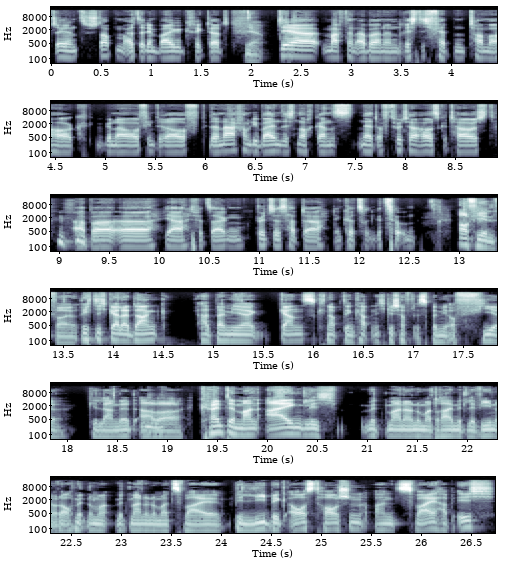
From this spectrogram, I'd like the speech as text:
Jalen zu stoppen, als er den Ball gekriegt hat. Ja. Der macht dann aber einen richtig fetten Tomahawk genau auf ihn drauf. Danach haben die beiden sich noch ganz nett auf Twitter ausgetauscht. aber äh, ja, ich würde sagen, Bridges hat da den kürzeren gezogen. Auf jeden Fall. Richtig geiler Dank. Hat bei mir ganz knapp den Cut nicht geschafft, ist bei mir auf vier gelandet, mhm. aber könnte man eigentlich mit meiner Nummer drei mit Levine oder auch mit, Nummer, mit meiner Nummer zwei beliebig austauschen. An zwei habe ich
